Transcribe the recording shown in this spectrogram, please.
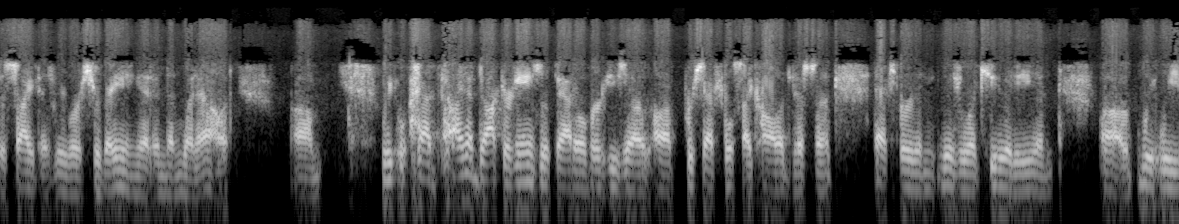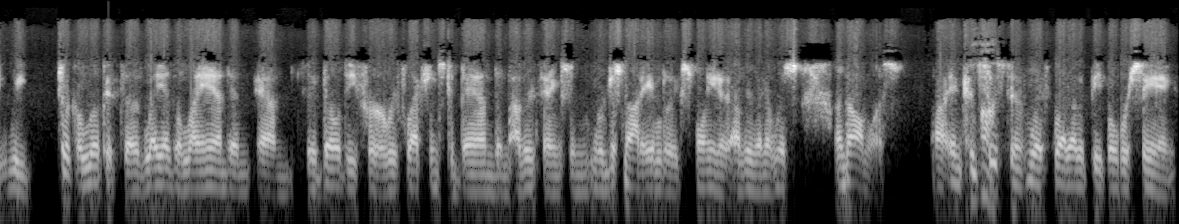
the site as we were surveying it, and then went out. Um, we had I had Dr. Haines look that over. He's a, a perceptual psychologist, an expert in visual acuity, and uh, we, we we took a look at the lay of the land and, and the ability for reflections to bend and other things, and we're just not able to explain it other than it was anomalous uh, and consistent with what other people were seeing,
